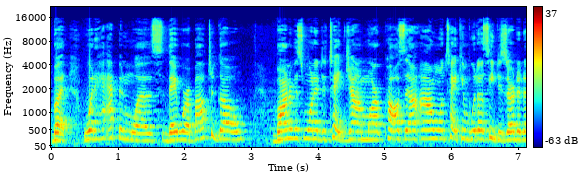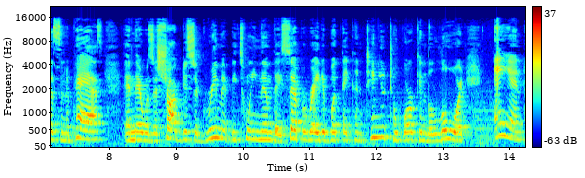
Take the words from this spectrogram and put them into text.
But what happened was they were about to go Barnabas wanted to take John Mark. Paul said, uh-uh, I don't want to take him with us. He deserted us in the past. And there was a sharp disagreement between them. They separated, but they continued to work in the Lord and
